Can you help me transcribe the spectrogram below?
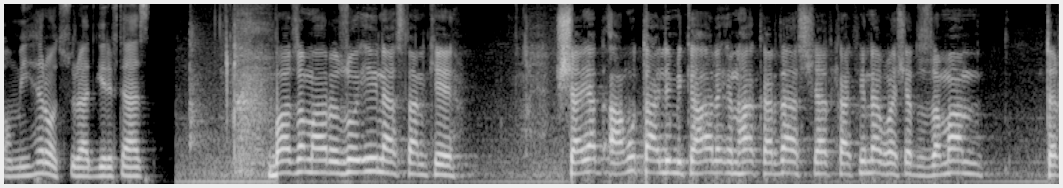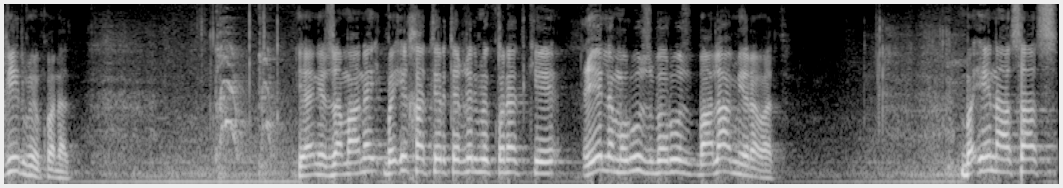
عامه هرات صورت گرفته است. بعضم آرزو این هستند که شاید آمود تعلیمی که حال اینها کرده است شاید کافی نباشد زمان تغییر می کند یعنی زمانه به این خاطر تغییر می کند که علم روز به روز بالا می رود به این اساس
